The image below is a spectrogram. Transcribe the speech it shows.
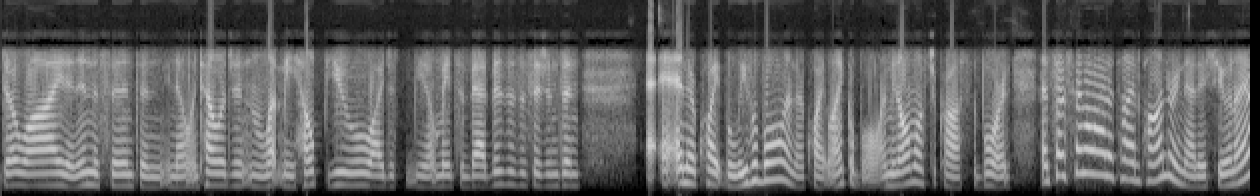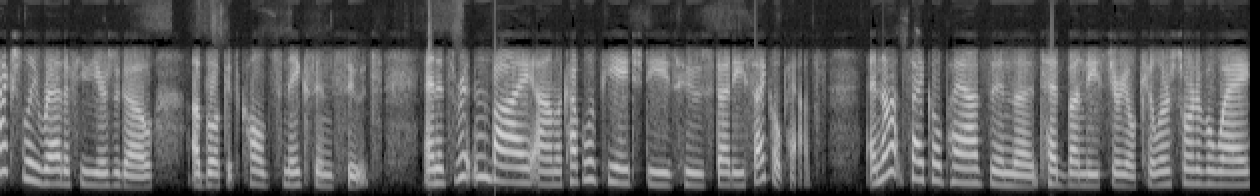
doe-eyed and innocent and you know intelligent and let me help you. I just you know made some bad business decisions and and they're quite believable and they're quite likable. I mean almost across the board. And so i spent a lot of time pondering that issue. And i actually read a few years ago a book. It's called snakes in suits. And it's written by um, a couple of phds who study psychopaths. And not psychopaths in the Ted Bundy serial killer sort of a way,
